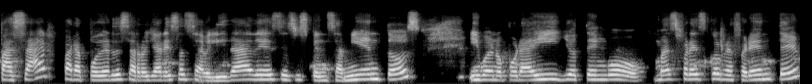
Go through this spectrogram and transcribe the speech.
pasar para poder desarrollar esas habilidades, esos pensamientos. Y bueno, por ahí yo tengo más fresco el referente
